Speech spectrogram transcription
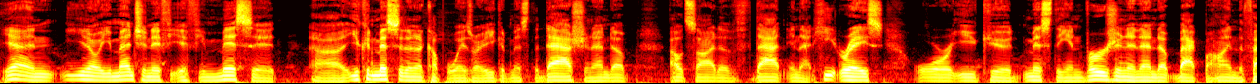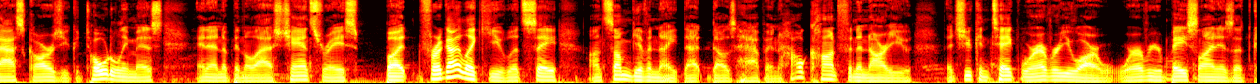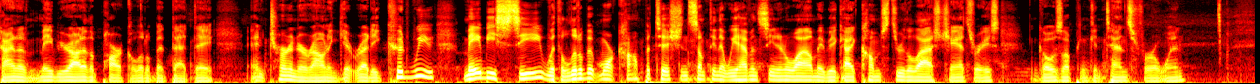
Yeah, and you know, you mentioned if if you miss it, uh, you could miss it in a couple ways, right? You could miss the dash and end up outside of that in that heat race, or you could miss the inversion and end up back behind the fast cars. You could totally miss and end up in the last chance race. But for a guy like you, let's say on some given night that does happen, how confident are you that you can take wherever you are, wherever your baseline is, that kind of maybe you're out of the park a little bit that day, and turn it around and get ready? Could we maybe see with a little bit more competition something that we haven't seen in a while? Maybe a guy comes through the last chance race and goes up and contends for a win.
